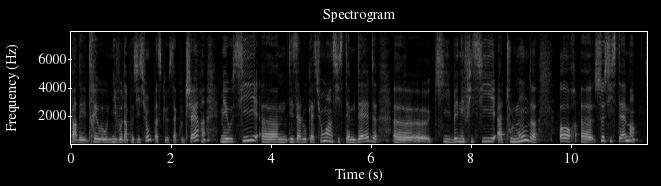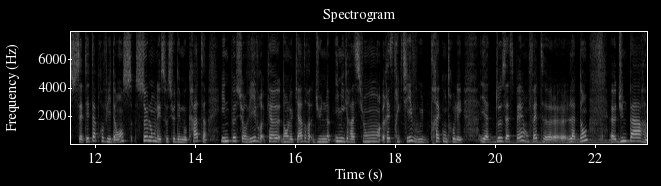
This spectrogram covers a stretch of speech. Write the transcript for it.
par des très hauts niveaux d'imposition, parce que ça coûte cher, mais aussi des allocations, un système d'aide qui bénéficie à tout le monde, Or, euh, ce système, cet État-providence, selon les sociodémocrates, il ne peut survivre que dans le cadre d'une immigration restrictive ou très contrôlée. Il y a deux aspects, en fait, euh, là-dedans. Euh, d'une part,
